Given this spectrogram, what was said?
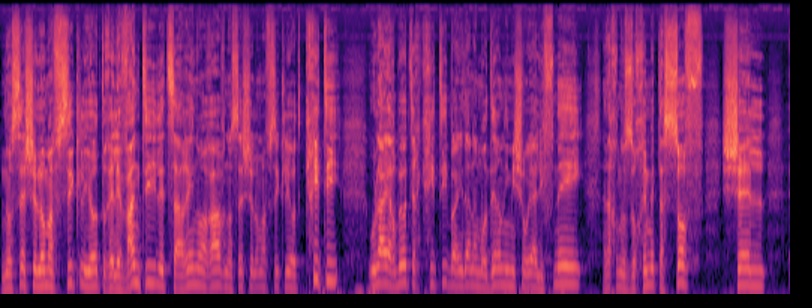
נושא שלא מפסיק להיות רלוונטי, לצערנו הרב, נושא שלא מפסיק להיות קריטי, אולי הרבה יותר קריטי בעידן המודרני משהוא היה לפני. אנחנו זוכרים את הסוף של, uh,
